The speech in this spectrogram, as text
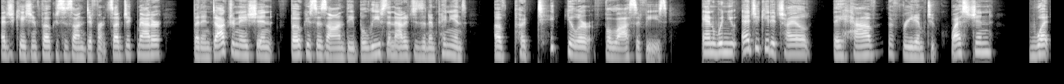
education focuses on different subject matter, but indoctrination focuses on the beliefs and attitudes and opinions of particular philosophies. And when you educate a child, they have the freedom to question, what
